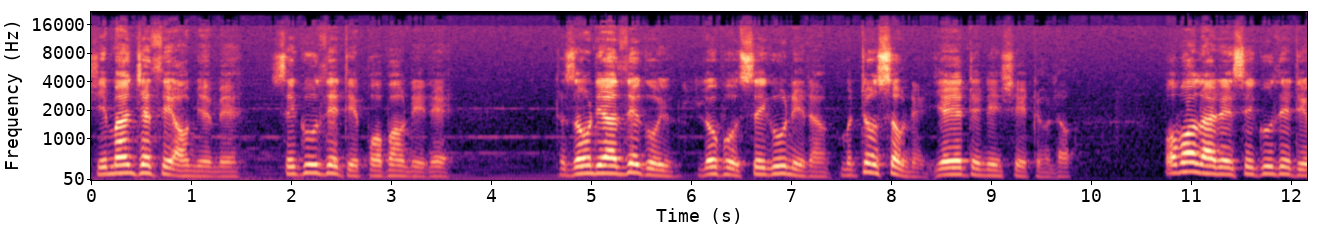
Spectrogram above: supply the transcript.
ရေမန်းချက်သစ်အောင်မြင်မယ်စိတ်ကူးသစ်တွေပေါ်ပေါက်နေတယ်တစုံတရာသစ်ကိုလှုပ်ဖို့စိတ်ကူးနေတာမတွန့်ဆုတ်နဲ့ရဲရဲတင်းတင်းရှေ့တော်လို့ပေါ်ပေါက်လာတဲ့စိတ်ကူးသစ်တွေ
